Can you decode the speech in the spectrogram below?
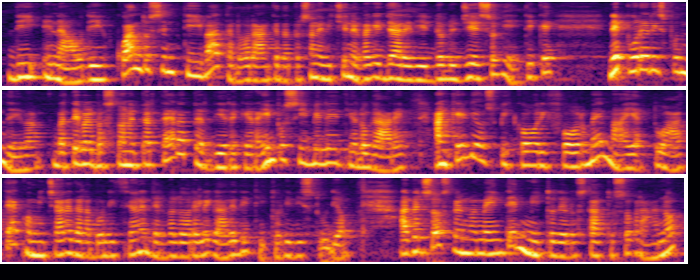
di Einaudi? Quando sentiva, talora anche da persone vicine, vagheggiare di ideologie sovietiche, Neppure rispondeva, batteva il bastone per terra per dire che era impossibile dialogare. Anch'egli auspicò riforme mai attuate, a cominciare dall'abolizione del valore legale dei titoli di studio. Avversò strenuamente il mito dello Stato sovrano,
